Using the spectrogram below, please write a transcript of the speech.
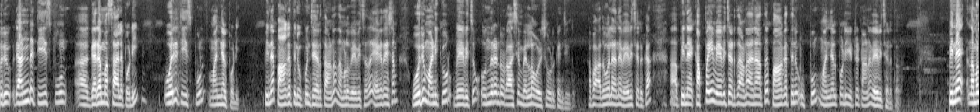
ഒരു രണ്ട് ടീസ്പൂൺ ഗരം മസാല പൊടി ഒരു ടീസ്പൂൺ മഞ്ഞൾപ്പൊടി. പിന്നെ പാകത്തിന് ഉപ്പും ചേർത്താണ് നമ്മൾ വേവിച്ചത്. ഏകദേശം ഒരു മണിക്കൂർ വേവിച്ചു. ഒന്ന് രണ്ട് പ്രാവശ്യം വെള്ളം ഒഴിച്ചു കൊടുക്കുകയും ചെയ്തു. അപ്പോൾ അതുപോലെ തന്നെ വേവിച്ചെടുക്കുക. പിന്നെ കപ്പയും വേവിച്ചെടുത്തതാണ്. അതിനകത്ത് പാകത്തിന് ഉപ്പും മഞ്ഞൾപ്പൊടി ഇട്ടിട്ടാണ് വേവിച്ചെടുത്തത്. പിന്നെ നമ്മൾ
